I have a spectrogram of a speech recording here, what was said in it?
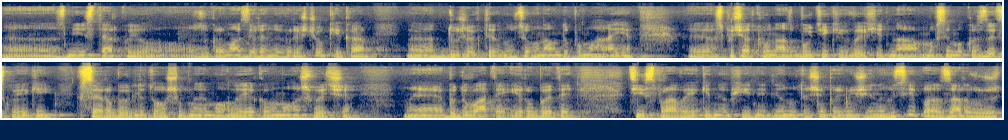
е, з міністеркою, зокрема з Іриною Верещук, яка е, дуже активно в цьому нам допомагає. Спочатку у нас був тільки вихід на Максима Козицького, який все робив для того, щоб ми могли якомога швидше будувати і робити ті справи, які необхідні для внутрішньопереміщених осіб. А зараз вже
